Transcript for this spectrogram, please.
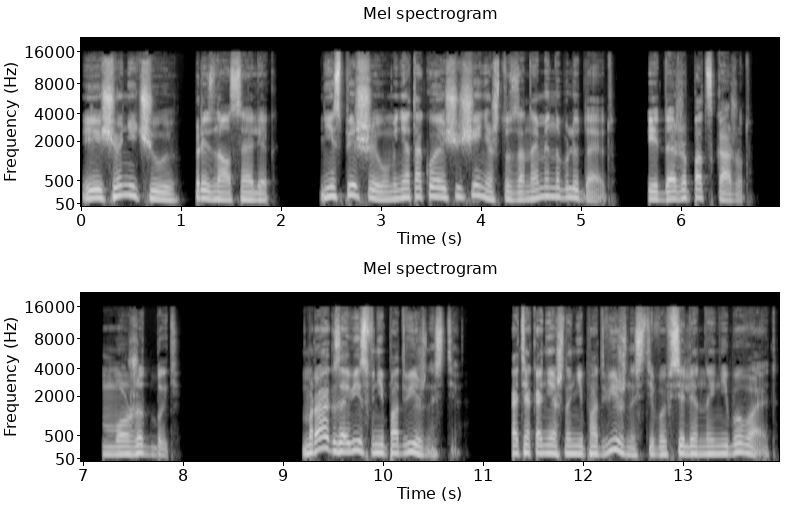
«И еще не чую», — признался Олег. «Не спеши, у меня такое ощущение, что за нами наблюдают. И даже подскажут. Может быть». Мрак завис в неподвижности. Хотя, конечно, неподвижности во Вселенной не бывает.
